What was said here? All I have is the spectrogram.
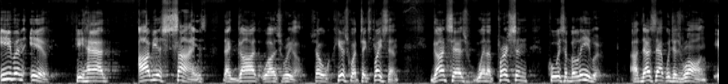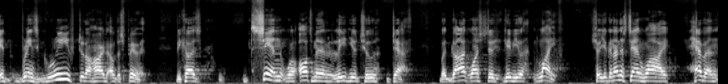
even if he had obvious signs that God was real. So here's what takes place then. God says when a person who is a believer uh, does that which is wrong, it brings grief to the heart of the Spirit because sin will ultimately lead you to death. But God wants to give you life. So you can understand why heaven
